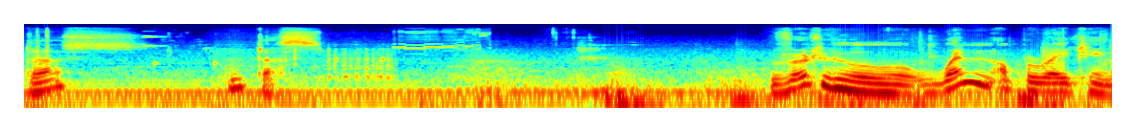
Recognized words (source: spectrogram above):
das und das. Vertical when operating.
